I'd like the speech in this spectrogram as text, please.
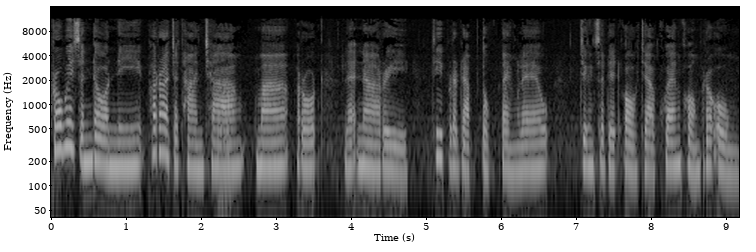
พระเวสสันดรนนี้พระราชทานช้าง ม้า รถ และนารีที่ประดับตกแต่งแล้ว จึงเสด็จออกจากแคว้นของพระองค์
